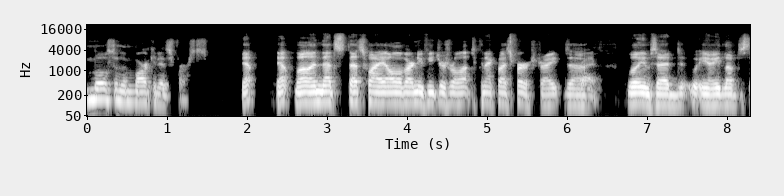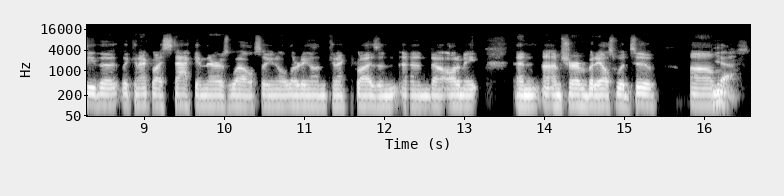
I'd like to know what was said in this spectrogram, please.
most of the market is first. Yep. Yep. Well, and that's that's why all of our new features roll out to ConnectWise first, right? Uh, right. William said, you know, he'd love to see the the ConnectWise stack in there as well. So you know, alerting on ConnectWise and and uh, automate, and I'm sure everybody else would too. Um, yes.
